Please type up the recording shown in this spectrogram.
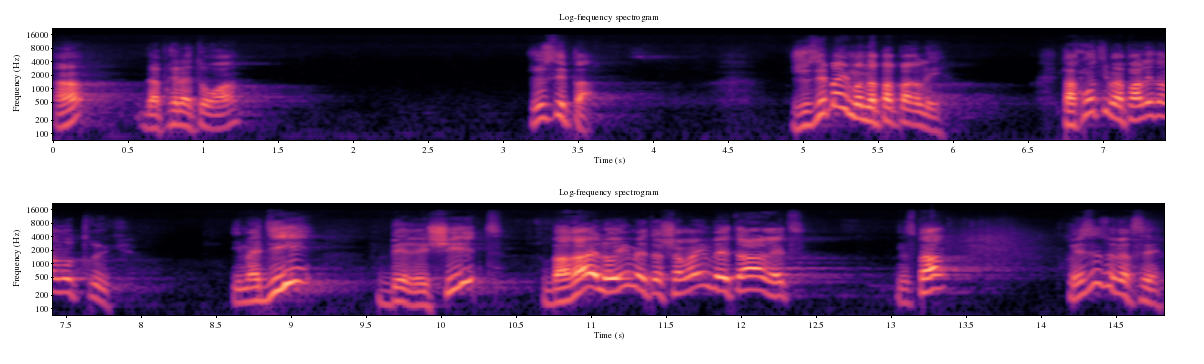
Hein? D'après la Torah? Je ne sais pas. Je ne sais pas, il m'en a pas parlé. Par contre, il m'a parlé d'un autre truc. Il m'a dit Bereshit, bara Elohim et Hashamayim et Haaretz. N'est-ce pas? Vous connaissez ce verset?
